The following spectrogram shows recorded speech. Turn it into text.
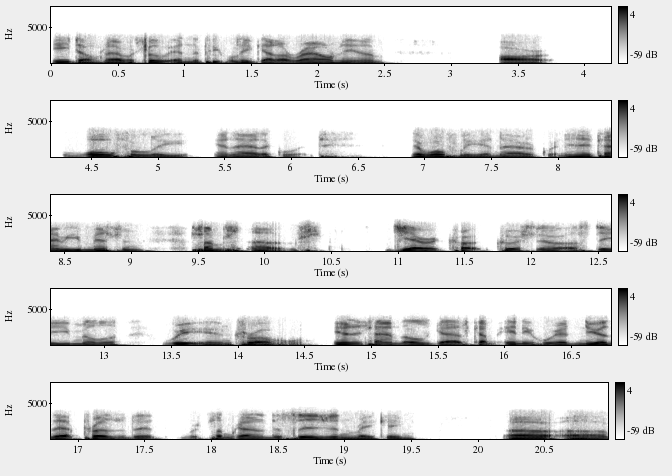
He don't have a clue, and the people he got around him are woefully inadequate. They're woefully inadequate. And anytime you mention some uh, Jared Kushner or Steve Miller, we're in trouble. Anytime those guys come anywhere near that president with some kind of decision making uh, uh,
